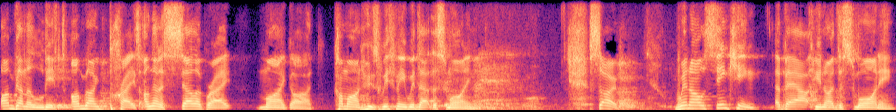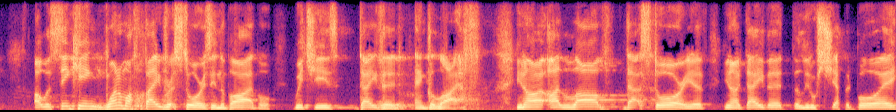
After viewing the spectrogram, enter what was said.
I'm going to lift, I'm going to praise, I'm going to celebrate my God. Come on, who's with me with that this morning? So, when I was thinking about, you know, this morning, I was thinking one of my favorite stories in the Bible, which is David and Goliath. You know, I, love that story of, you know, David, the little shepherd boy,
